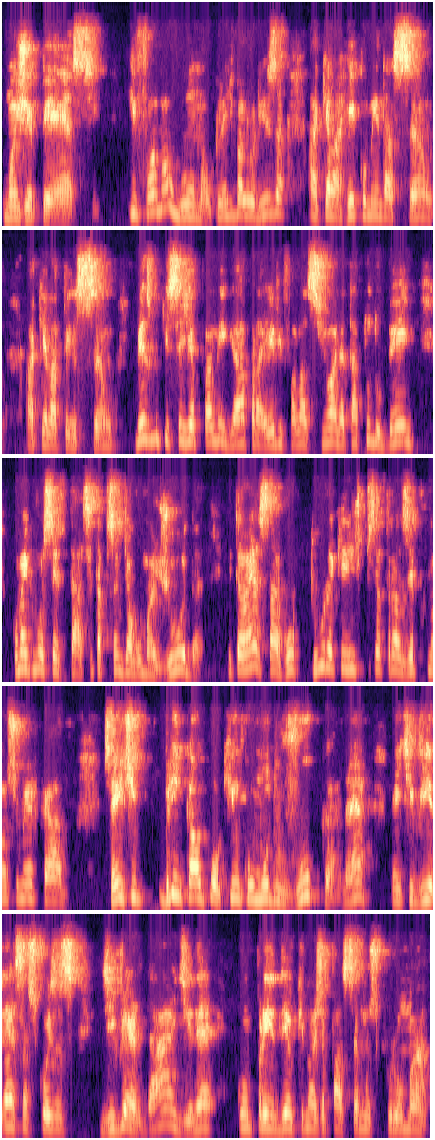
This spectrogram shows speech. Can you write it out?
uma GPS, de forma alguma. O cliente valoriza aquela recomendação, aquela atenção, mesmo que seja para ligar para ele e falar assim: olha, está tudo bem, como é que você está? Você está precisando de alguma ajuda? Então, é essa ruptura que a gente precisa trazer para o nosso mercado. Se a gente brincar um pouquinho com o mundo VUCA, né, a gente virar essas coisas de verdade, né, compreender que nós já passamos por uma,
